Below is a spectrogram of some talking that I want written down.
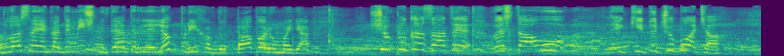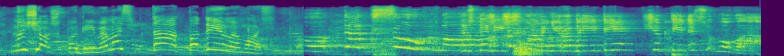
обласний академічний театр ляльок приїхав до табору Маяк. Щоб показати виставу Кіту Чоботя. Ну що ж, подивимось? Так, подивимось. Так сумно. Ти скажи, що мені робити, щоб ти не сумувала.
